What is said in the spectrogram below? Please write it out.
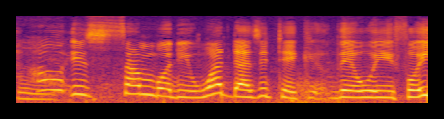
Mm. How is somebody, what does it take? The way for you,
